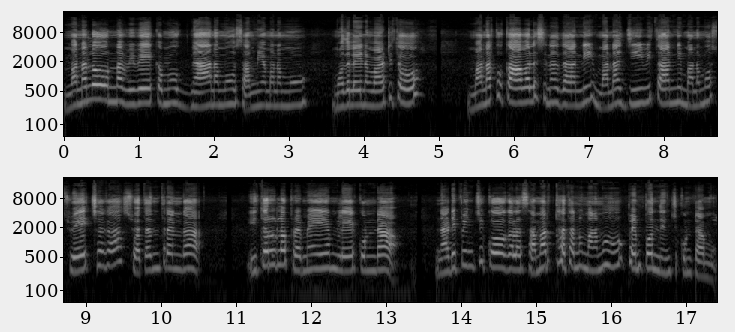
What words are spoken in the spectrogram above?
మనలో ఉన్న వివేకము జ్ఞానము సంయమనము మొదలైన వాటితో మనకు కావలసిన దాన్ని మన జీవితాన్ని మనము స్వేచ్ఛగా స్వతంత్రంగా ఇతరుల ప్రమేయం లేకుండా నడిపించుకోగల సమర్థతను మనము పెంపొందించుకుంటాము.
